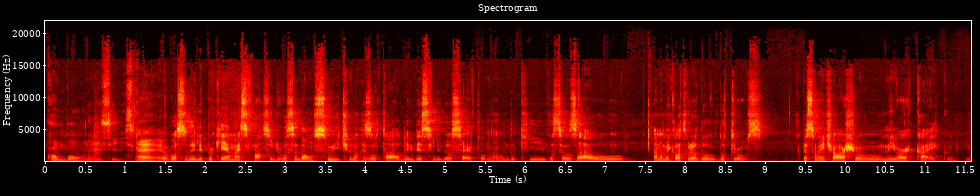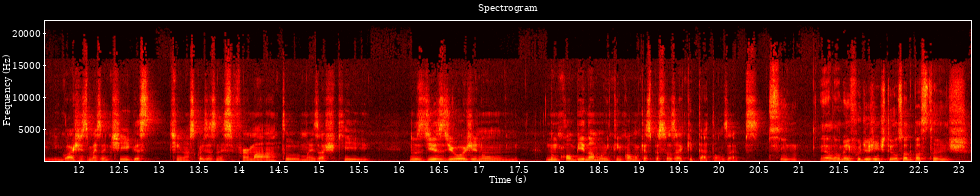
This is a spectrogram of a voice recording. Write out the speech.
quão bom, né, esse, esse cara. É, eu gosto dele porque é mais fácil de você dar um switch no resultado e ver se ele deu certo ou não do que você usar o, a nomenclatura do, do throws. Pessoalmente, eu acho meio arcaico. Em linguagens mais antigas tinham as coisas nesse formato, mas acho que nos dias de hoje não, não combina muito em como que as pessoas arquitetam os apps. Sim. É, lá na iFood a gente tem usado bastante.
